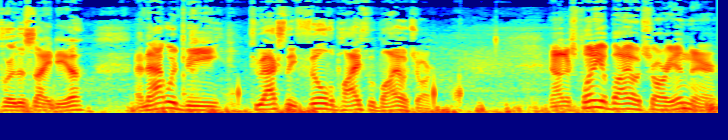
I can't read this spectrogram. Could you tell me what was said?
for this idea. And that would be to actually fill the pipes with biochar. Now, there's plenty of biochar in there,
